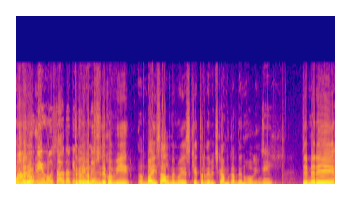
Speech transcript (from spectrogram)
ਹੁਣ ਮੇਰੇ ਉਹ ਵੀ ਹੋ ਸਕਦਾ ਕਿ ਤਕਰੀਬਨ ਤੁਸੀਂ ਦੇਖੋ 20 22 ਸਾਲ ਮੈਨੂੰ ਇਸ ਖੇਤਰ ਦੇ ਵਿੱਚ ਕੰਮ ਕਰਦੇ ਨੂੰ ਹੋ ਗਏ। ਜੀ। ਤੇ ਮੇਰੇ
